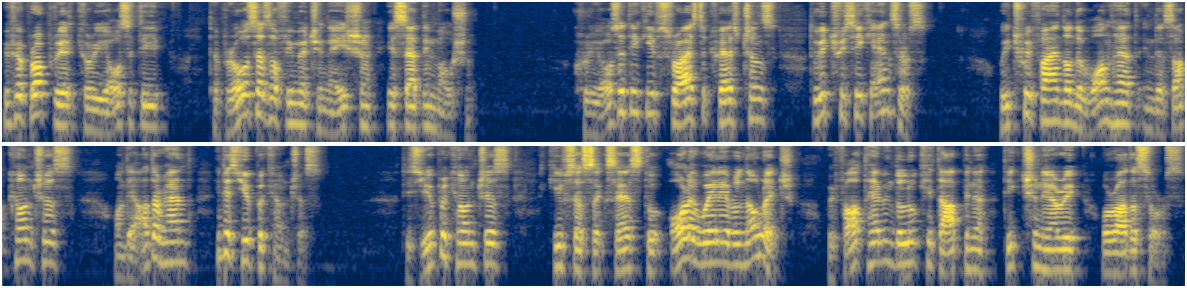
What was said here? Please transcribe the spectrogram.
with appropriate curiosity, the process of imagination is set in motion. Curiosity gives rise to questions to which we seek answers, which we find on the one hand in the subconscious, on the other hand in the superconscious. The superconscious gives us access to all available knowledge without having to look it up in a dictionary or other source.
